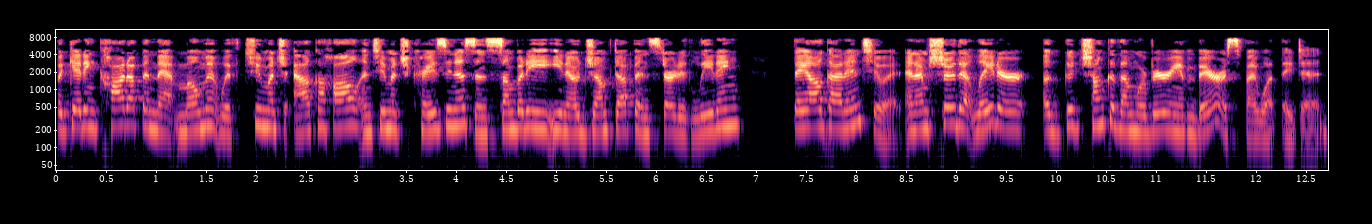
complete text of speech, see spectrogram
But getting caught up in that moment with too much alcohol and too much craziness and somebody, you know, jumped up and started leading, they all got into it. And I'm sure that later a good chunk of them were very embarrassed by what they did.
